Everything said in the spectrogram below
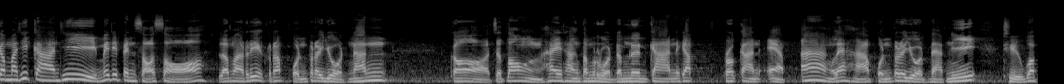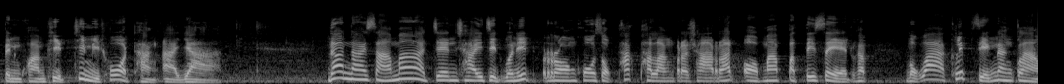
กรรมธิการที่ไม่ได้เป็นสสแล้วมาเรียกรับผลประโยชน์นั้น ก็จะต้องให้ทางตำรวจดำเนินการนะครับ เพราะการแอบอ้างและหาผลประโยชน์แบบนี้ ถือว่าเป็นความผิดที่มีโทษทางอาญา ด้านนายสามารถเจนชัยจิตวณิชรองโฆษกพักพลังประชารัฐออกมาปฏิเสธครับบอกว่าคลิปเสียงดังกล่าว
